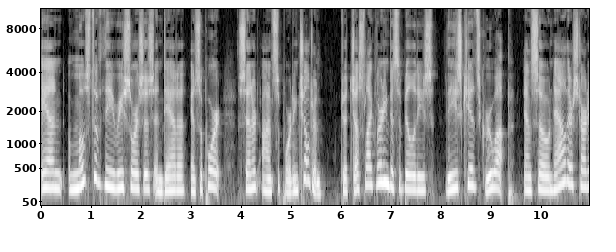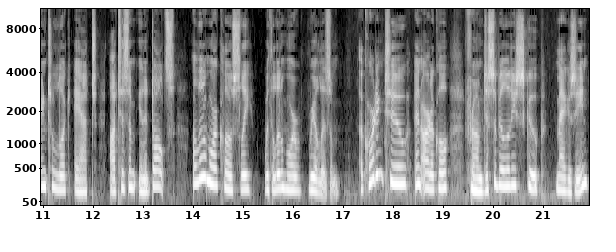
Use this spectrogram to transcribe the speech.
and most of the resources and data and support centered on supporting children. But just like learning disabilities, these kids grew up and so now they're starting to look at autism in adults a little more closely with a little more realism. According to an article from Disability Scoop magazine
